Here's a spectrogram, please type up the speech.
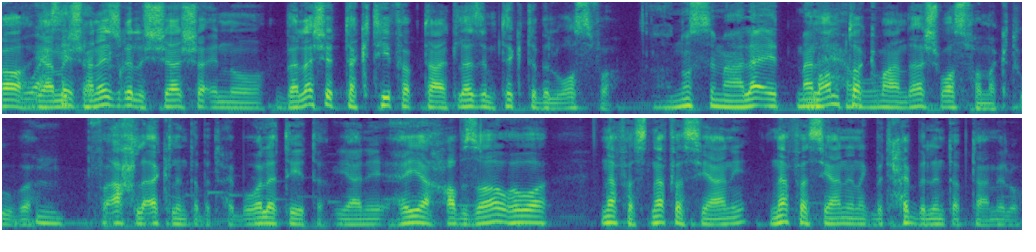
آه يعني مش. هنشغل الشاشة إنه بلاش التكتيفة بتاعت لازم تكتب الوصفة. آه، نص معلقة ملح مامتك و... ما عندهاش وصفة مكتوبة. في أحلى أكل أنت بتحبه ولا تيتا. يعني هي حافظاه وهو نفس نفس يعني نفس يعني إنك بتحب اللي أنت بتعمله.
